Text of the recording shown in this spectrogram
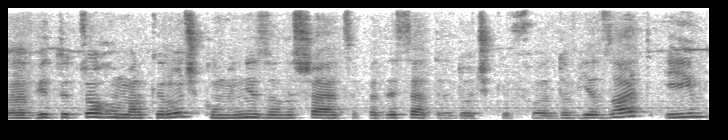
Е, Від цього маркерочку мені залишається 50 рядочків е, дов'язати і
